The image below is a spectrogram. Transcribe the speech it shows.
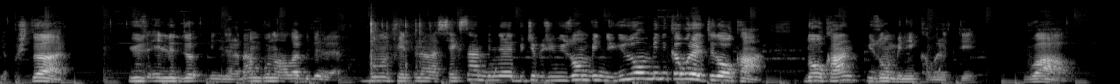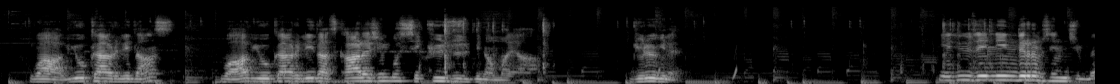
Yapıştır. 154 bin lira. Ben bunu alabilirim. Bunun fiyatını ben 80 bin lira bütçe bütçe 110 bin 110 bini kabul etti Doğukan. Doğukan 110 bini kabul etti. Wow. Wow. You can really dance. Wow. You can really dance. Kardeşim bu 800 bin ama ya. Güle güle. 750 indiririm senin için be.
